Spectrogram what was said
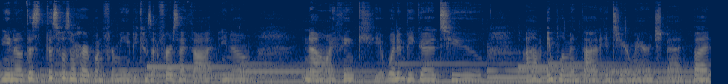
you know this this was a hard one for me because at first I thought you know no I think it wouldn't be good to um, implement that into your marriage bed. But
